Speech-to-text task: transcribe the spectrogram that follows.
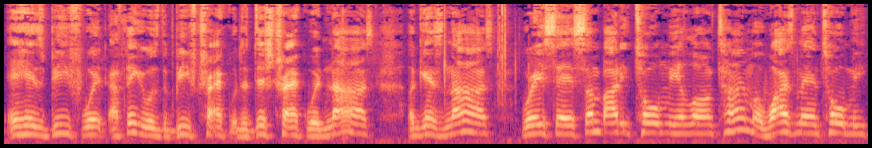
in his beef with, I think it was the beef track with the diss track with Nas against Nas, where he says, Somebody told me a long time, a wise man told me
